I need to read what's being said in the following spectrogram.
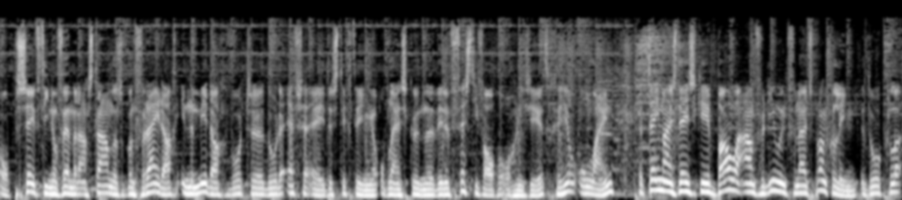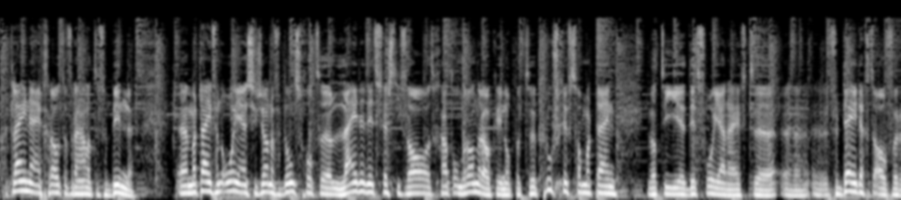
Op 17 november aanstaande, dus op een vrijdag in de middag, wordt eh, door de FCE, de Stichting Opleidingskunde, weer een festival georganiseerd. Geheel online. Het thema is deze keer bouwen aan vernieuwing vanuit Sprankeling. Door kle- kleine en grote verhalen te verbinden. Eh, Martijn van Ooyen en Suzanne Verdonschot eh, leiden dit festival. Het gaat onder andere ook in op het eh, proefschrift van Martijn. Wat hij dit voorjaar heeft verdedigd over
